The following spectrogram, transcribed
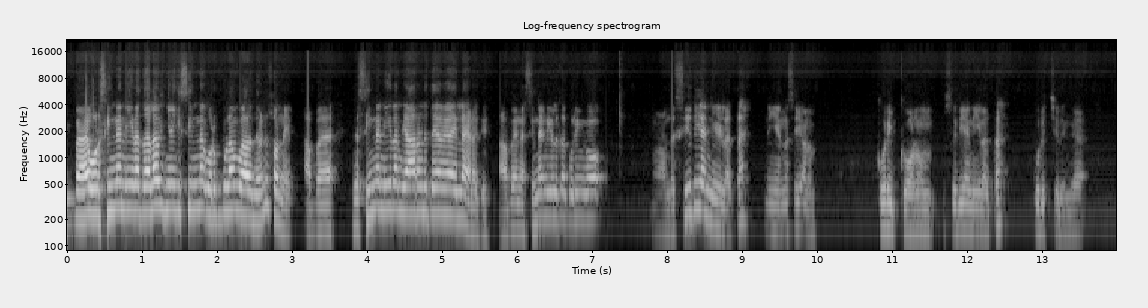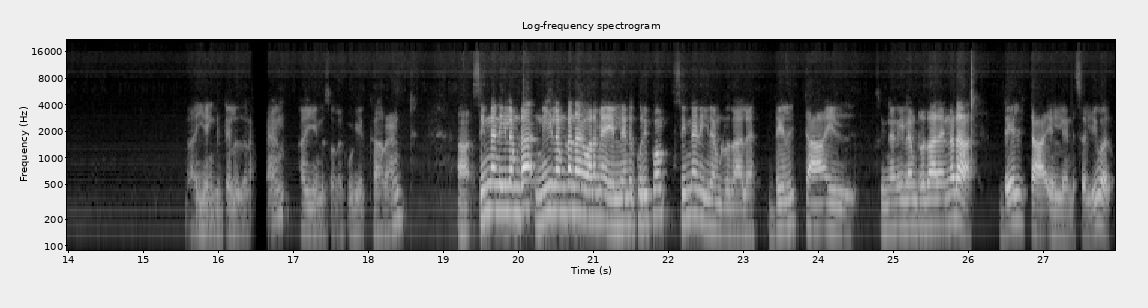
இப்ப ஒரு சின்ன நீளத்தால இன்னைக்கு சின்ன ஒரு புலம் வருதுன்னு சொன்னேன். அப்ப இந்த சின்ன நீளம் யாருன்னு தேவையா? இல்லை எனக்கு. அப்ப என்ன சின்ன நீளத்தை குறிங்கோ? அந்த சிறிய நீளத்தை நீங்க என்ன செய்யணும்? குறிக்கோணும். சிறிய நீளத்தை குறிச்சிடுங்க. ஐ என்கிட்ட எழுதுறேன். ஐயன்னு சொல்லக்கூடிய கரண்ட் சின்ன நீளம்டா நீளம்டா நாங்கள் வளமையா இல்லைன்னு குறிப்போம். சின்ன நீளம்ன்றதால டெல்டா எல் சின்ன நீளம்ன்றதால என்னடா? டெல்டா எல்ன்னு சொல்லி வரும்.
